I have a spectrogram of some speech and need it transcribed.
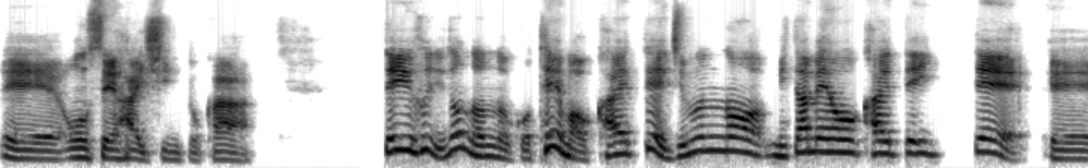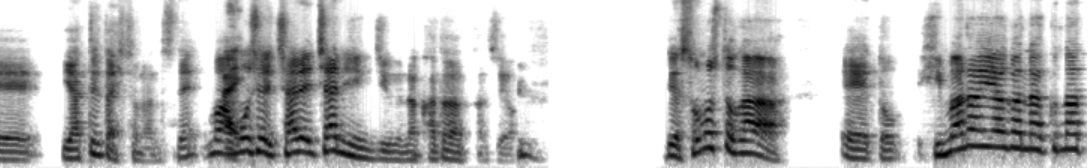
えー音声配信とか、っていうふうにどんどんどんこうテーマを変えて、自分の見た目を変えていって、えーやってた人なんですね。まあ、はい面白いチャレチャレンジングな方だったんですよ。で、その人が、えっ、と、ヒマラヤがなくなっ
